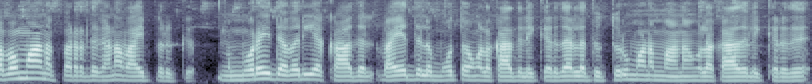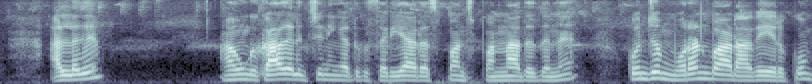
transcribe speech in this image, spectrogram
அவமானப்படுறதுக்கான வாய்ப்பு இருக்குது முறை தவறிய காதல் வயதில் மூத்தவங்களை காதலிக்கிறது அல்லது திருமணமானவங்களை காதலிக்கிறது அல்லது அவங்க காதலித்து நீங்கள் அதுக்கு சரியாக ரெஸ்பான்ஸ் பண்ணாததுன்னு கொஞ்சம் முரண்பாடாகவே இருக்கும்.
